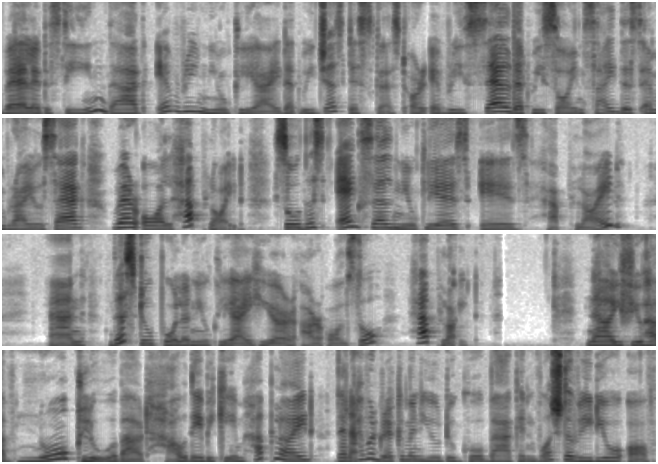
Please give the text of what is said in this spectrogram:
Well, it is seen that every nuclei that we just discussed or every cell that we saw inside this embryo sac were all haploid. So this egg cell nucleus is haploid and these two polar nuclei here are also haploid. Now, if you have no clue about how they became haploid, then I would recommend you to go back and watch the video of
